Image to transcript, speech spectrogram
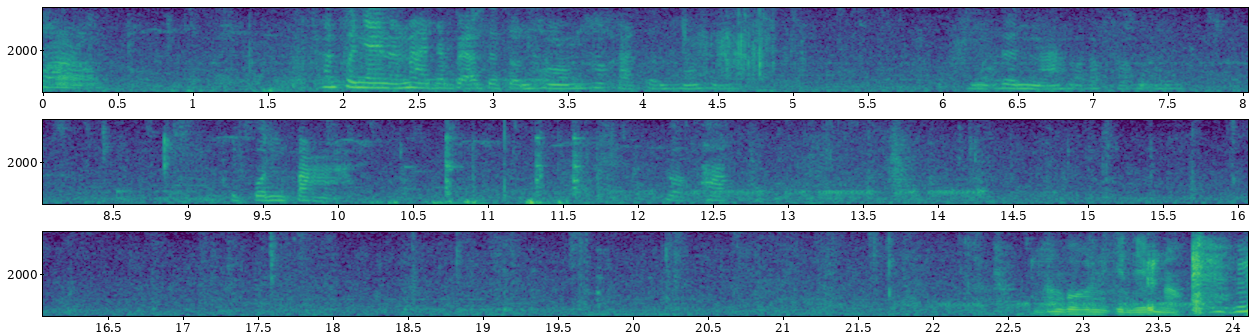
ว้าวท่านคนใหญ่นั้นมาจะไปเอาแต่ต้นหอมเขาขาดต้นหอมเดินมาแล้วก็เขามาสิปนป่า ดอกผักอันบุญกินดิบเนาะหึ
